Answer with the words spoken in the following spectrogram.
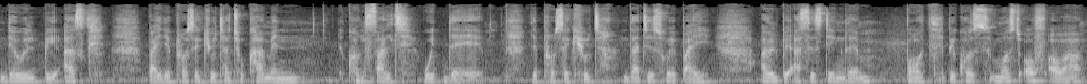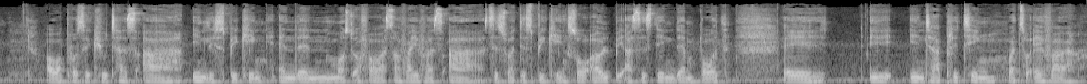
they will be asked by the prosecutor to come and consult with the the prosecutor. That is whereby I will be assisting them both because most of our our prosecutors are English speaking and then most of our survivors are Siswati speaking. So I will be assisting them both uh, interpreting whatsoever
